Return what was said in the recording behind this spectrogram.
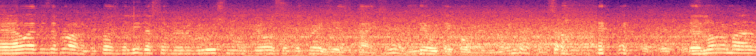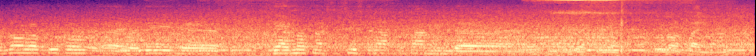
You know what is the problem? Because the leaders of the revolution would be also the craziest guys, and they will take over. You know? So the normal, normal people, uh, they, uh, they are not narcissistic enough to come in the, in the, the front line.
